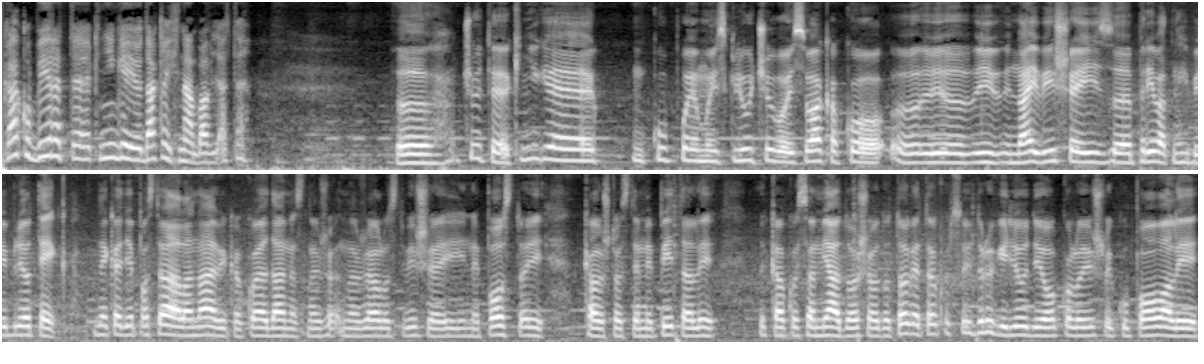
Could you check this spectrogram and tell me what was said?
Kako birate knjige i odakle ih nabavljate? E, Čujte, knjige kupujemo isključivo i svakako e, i najviše iz e, privatnih biblioteka. Nekad je postojala navika koja danas naža- nažalost više i ne postoji, kao što ste me pitali kako sam ja došao do toga, tako su i drugi ljudi okolo išli, kupovali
